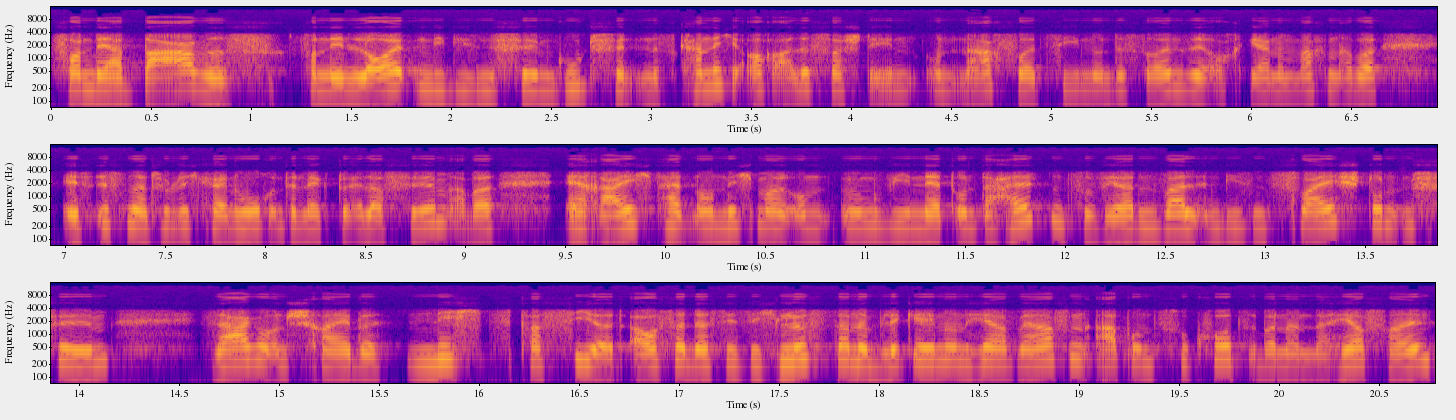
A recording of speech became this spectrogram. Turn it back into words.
von der Basis, von den Leuten, die diesen Film gut finden. Das kann ich auch alles verstehen und nachvollziehen und das sollen sie auch gerne machen, aber es ist natürlich kein hochintellektueller Film, aber er reicht halt noch nicht mal, um irgendwie nett unterhalten zu werden, weil in diesen zwei Stunden Film sage und schreibe nichts passiert, außer dass sie sich lüsterne Blicke hin und her werfen, ab und zu kurz übereinander herfallen.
